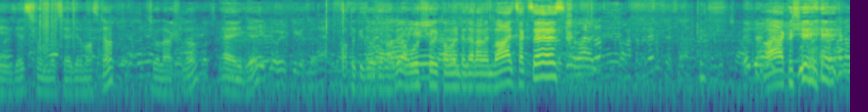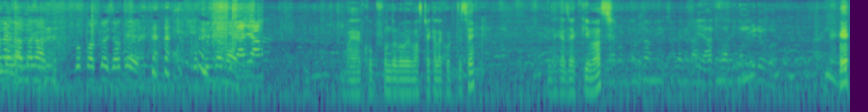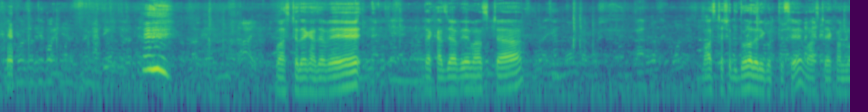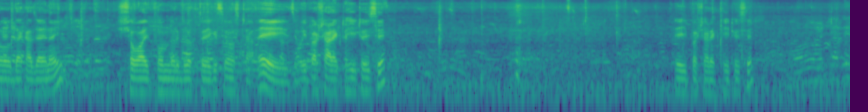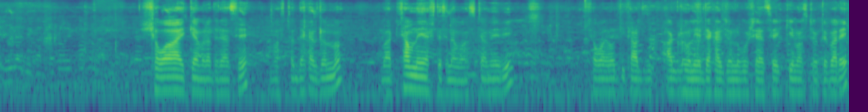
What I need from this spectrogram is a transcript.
এই যে সুন্দর সাইজের মাছটা চলে আসলো। এই যে কত কেজি ওজন হবে? অবশ্যই কমেন্টে জানাবেন। ভাই সাকসেস ভাই খুশি? ভাইয়া খুব সুন্দরভাবে মাছটা খেলা করতেছে। দেখা যাক কি মাছ। মাছটা দেখা যাবে। দেখা যাবে মাছটা। মাছটা শুধু দৌড়াদৌড়ি করতেছে, মাছটা এখনও দেখা যায় নাই। সবাই ফোন ধরে বিরক্ত হয়ে গেছে মাছটা। এই যে ওই পাশে আরেকটা হিট হয়েছে। এই পাশে আরেকটা হিট হয়েছে। সবাই ক্যামেরা ধরে আছে মাছটা দেখার জন্য বাট সামনেই আসতেছে না মাছটা মেবি সবাই অতি কাজ- আগ্রহ নিয়ে দেখার জন্য বসে আছে। কি মাছটা হতে পারে?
